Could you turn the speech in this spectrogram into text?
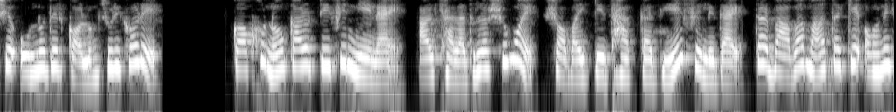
সে অন্যদের কলম চুরি করে, কখনো কারও টিফিন নিয়ে নেয়। আর খেলাধুলার সময় সবাইকে ধাক্কা দিয়ে ফেলে দেয়। তার বাবা মা তাকে অনেক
